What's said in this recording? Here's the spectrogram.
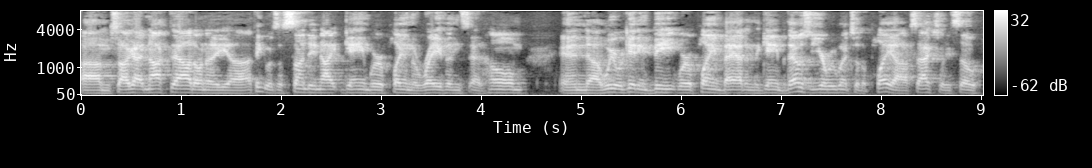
Um, so i got knocked out on a uh, I think it was a sunday night game. We were playing the ravens at home and uh, we were getting beat. We were playing bad in the game, but that was the year we went to the playoffs, actually. So,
